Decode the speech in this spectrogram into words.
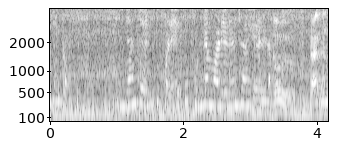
ಅಂತ ನಿನ್ನಂತ ಹೆಂಡತಿ ಪಡೆಯೋಕ್ಕೆ ಪುಣ್ಯ ಮಾಡಿದೆ ಅಂತ ಹೇಳಿಲ್ಲ ಹೌದು ಬ್ಯಾಂಕಲ್ಲಿ ಇವಾಗ ಬಾ CD CD CD CD CD ಹೌದು ಬ್ಯಾಂಕದ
